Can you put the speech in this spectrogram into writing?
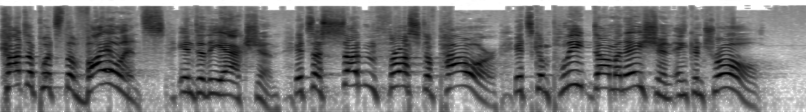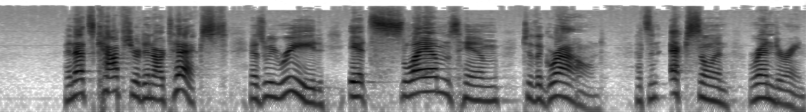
Kata puts the violence into the action. It's a sudden thrust of power, it's complete domination and control. And that's captured in our text as we read, it slams him to the ground. That's an excellent rendering.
